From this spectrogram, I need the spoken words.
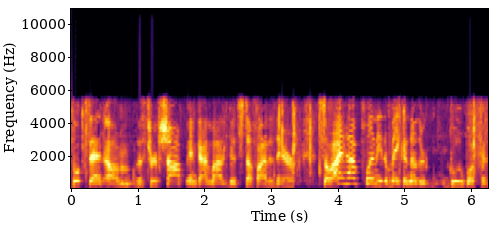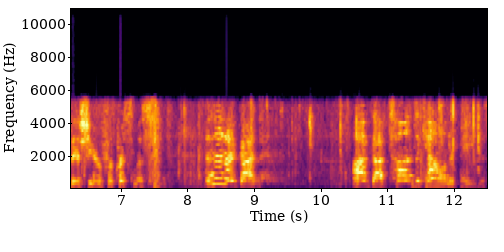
books at um, the thrift shop and got a lot of good stuff out of there. So I have plenty to make another glue book for this year for Christmas. And then I've got I've got tons of calendar pages.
